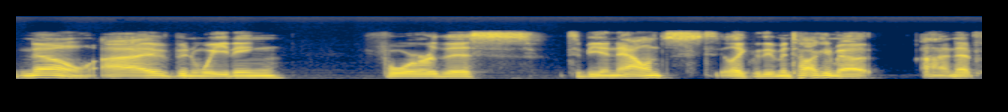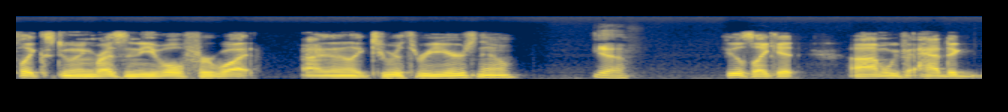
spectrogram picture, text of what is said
No, I've been waiting for this to be announced. Like they've been talking about uh, Netflix doing Resident Evil for what? I don't know, like two or three years now. Yeah, Feels like it. Um, we've had to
